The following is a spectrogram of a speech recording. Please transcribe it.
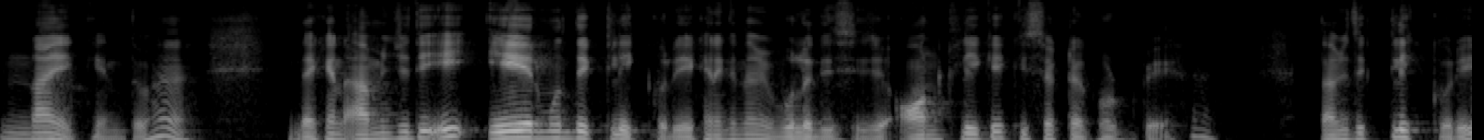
নাই কিন্তু হ্যাঁ? দেখেন আমি যদি এই এ এর মধ্যে ক্লিক করি এখানে কিন্তু আমি বলে দিছি যে অন ক্লিকে কিছু একটা ঘটবে হ্যাঁ? তো আমি যদি ক্লিক করি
